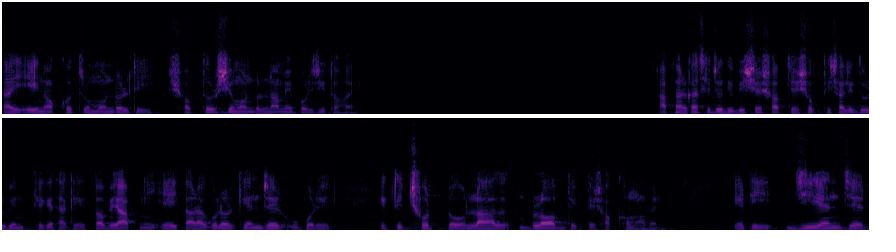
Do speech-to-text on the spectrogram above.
তাই এই নক্ষত্রমণ্ডলটি সপ্তর্ষিমণ্ডল নামে পরিচিত হয়। আপনার কাছে যদি বিশ্বের সবচেয়ে শক্তিশালী দূরবীন থেকে থাকে, তবে আপনি এই তারাগুলোর কেন্দ্রের উপরে একটি ছোট্ট লাল ব্লব দেখতে সক্ষম হবেন। এটি জিএন জেড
